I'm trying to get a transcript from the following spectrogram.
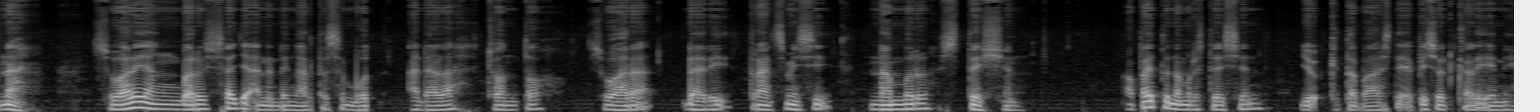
Nah, suara yang baru saja Anda dengar tersebut adalah contoh suara dari transmisi number station. Apa itu number station? Yuk kita bahas di episode kali ini.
